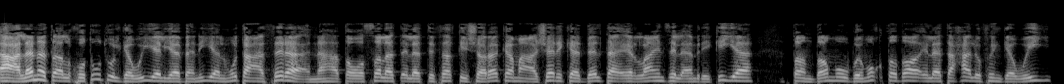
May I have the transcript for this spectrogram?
أعلنت الخطوط الجوية اليابانية المتعثرة أنها توصلت إلى اتفاق شراكة مع شركة دلتا إيرلاينز الأمريكية تنضم بمقتضاه إلى تحالف جوي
